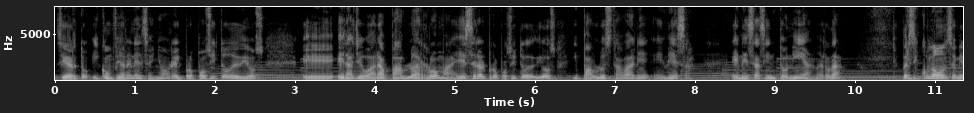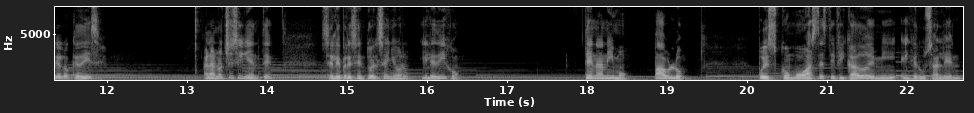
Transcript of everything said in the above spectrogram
¿cierto? Y confiar en el Señor. El propósito de Dios eh, era llevar a Pablo a Roma, ese era el propósito de Dios y Pablo estaba en, en esa, en esa sintonía, ¿verdad? Versículo 11, mire lo que dice. A la noche siguiente se le presentó el Señor y le dijo, ten ánimo, Pablo, pues como has testificado de mí en Jerusalén,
